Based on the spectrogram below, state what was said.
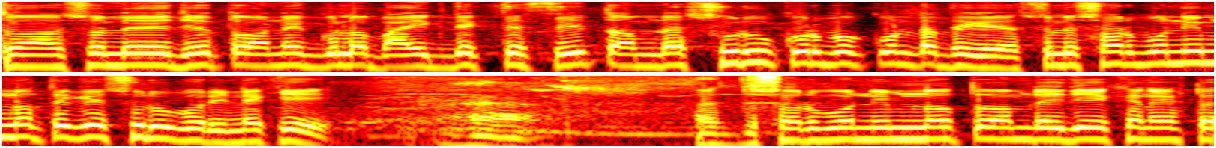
তো আসলে যেহেতু অনেকগুলো বাইক দেখতেছি তো আমরা শুরু করব কোনটা থেকে? আসলে সর্বনিম্ন থেকে শুরু করি নাকি? হ্যাঁ। আচ্ছা, সর্বনিম্ন তো আমরা এই যে এখানে একটা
